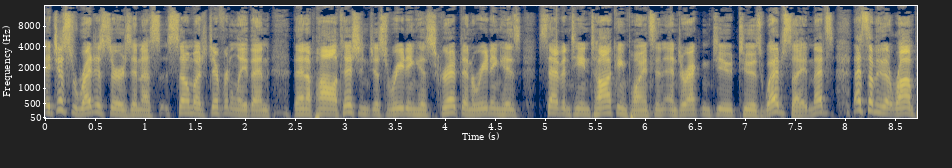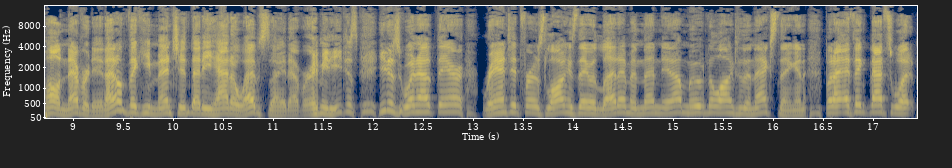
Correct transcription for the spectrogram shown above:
it just registers in us so much differently than than a politician just reading his script and reading his 17 talking points and, and directing you to his website. And that's that's something that Ron Paul never did. I don't think he mentioned that he had a website ever. I mean, he just he just went out there, ranted for as long as they would let him, and then you know moved along to the next thing. And but I think that's what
